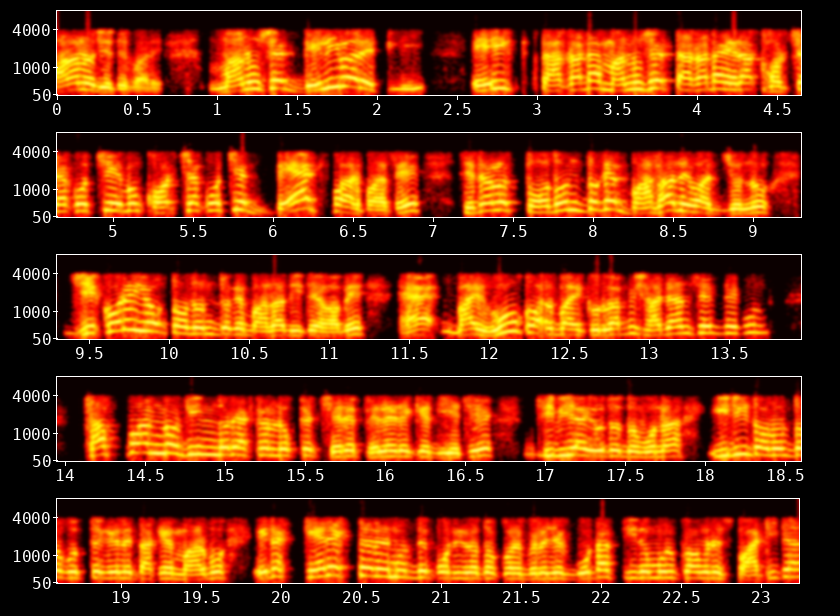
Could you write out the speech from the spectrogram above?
বাড়ানো যেতে পারে। মানুষের ডেলিভারেটলি এই টাকাটা, মানুষের টাকাটা এরা খরচা করছে এবং খরচা করছে ব্যাড পারপাসে সেটা হলো তদন্তকে বাধা দেওয়ার জন্য, যে করেই হোক তদন্তকে বাধা দিতে হবে। হ্যাঁ বাই হুক অর বাই করুক। আপনি শাহজাহান শেখ দেখুন। ছাপ্পান্ন দিন ধরে একটা লোককে ছেড়ে ফেলে রেখে দিয়েছে। সিবিআই হতে দেবো না, ইডি তদন্ত করতে গেলে তাকে মারবো। এটা ক্যারেক্টারের মধ্যে পরিণত করে ফেলেছে গোটা তৃণমূল কংগ্রেস পার্টিটা।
